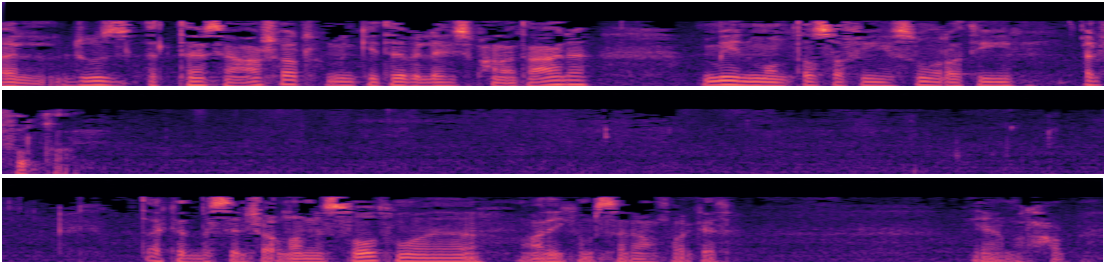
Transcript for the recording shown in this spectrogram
الجزء التاسع عشر من كتاب الله سبحانه وتعالى من منتصف سورة الفرقان. تأكد بس إن شاء الله من الصوت وعليكم السلام ورحمة الله وبركاته. يا مرحبا.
